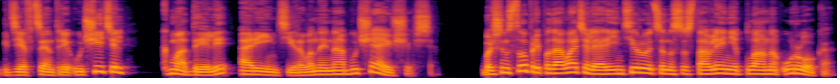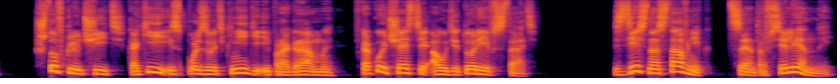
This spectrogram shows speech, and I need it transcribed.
где в центре учитель, к модели, ориентированной на обучающихся. Большинство преподавателей ориентируются на составление плана урока. Что включить, какие использовать книги и программы, в какой части аудитории встать. Здесь наставник – центр вселенной.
